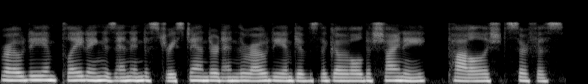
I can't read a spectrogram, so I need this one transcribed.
Rhodium plating is an industry standard, and the rhodium gives the gold a shiny, polished surface.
